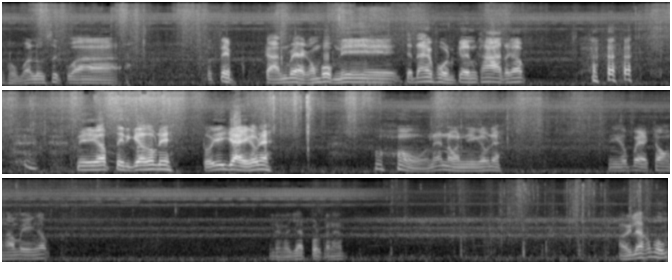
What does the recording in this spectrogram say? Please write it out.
แต่ผมว่ารู้สึกว่าสเต็ปการแหวกของผมนี่จะได้ผลเกินคาดนะครับ นี่ครับติดอีกแล้วครับนี่ตัวใหญ่ๆครับเนี่ยโอ้โหแน่นอนจริงครับเนี่ยนี่ครับแบกช่องทำเองครับเดี๋ยวเขอยัดปลดกันนะครับเอาอีกแล้วครับผม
